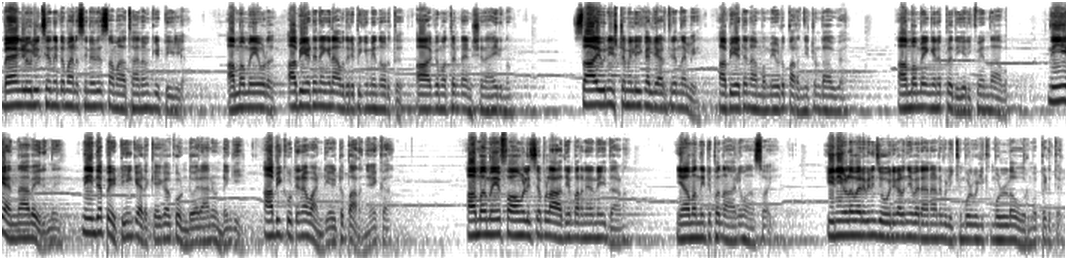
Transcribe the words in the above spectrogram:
ബാംഗ്ലൂരിൽ ചെന്നിട്ട് മനസ്സിനൊരു സമാധാനവും കിട്ടിയില്ല. അമ്മമ്മയോട് അഭിയേട്ടൻ എങ്ങനെ അവതരിപ്പിക്കുമെന്നോർത്ത് ആകെ മൊത്തം ടെൻഷനായിരുന്നു സായുവിന് ഇഷ്ടമില്ല ഈ കല്യാണത്തിനെന്നല്ലേ അബിയേട്ടൻ അമ്മമ്മയോട് പറഞ്ഞിട്ടുണ്ടാവുക. അമ്മമ്മ എങ്ങനെ പ്രതികരിക്കുമെന്നാവും. നീ എന്നാ വരുന്ന്? നിന്റെ പെട്ടിയും കിടക്കേക്ക കൊണ്ടുവരാനുണ്ടെങ്കിൽ അബിക്കുട്ടിനെ വണ്ടിയായിട്ട് പറഞ്ഞേക്കാം. അമ്മമ്മയെ ഫോൺ വിളിച്ചപ്പോൾ ആദ്യം പറഞ്ഞ തന്നെ ഇതാണ്. ഞാൻ വന്നിട്ടിപ്പോൾ നാല് മാസമായി. ഇനിയുള്ള വരവിന് ജോലി കളഞ്ഞ് വരാനാണ് വിളിക്കുമ്പോൾ വിളിക്കുമ്പോഴുള്ള ഓർമ്മപ്പെടുത്തൽ.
